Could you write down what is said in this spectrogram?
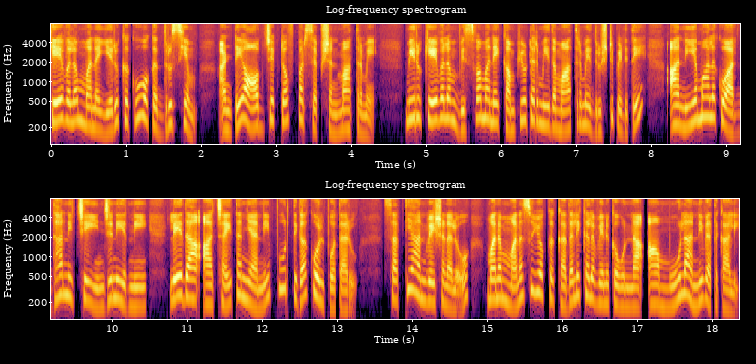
కేవలం మన ఎరుకకు ఒక దృశ్యం అంటే ఆబ్జెక్ట్ ఆఫ్ పర్సెప్షన్ మాత్రమే. మీరు కేవలం విశ్వమనే కంప్యూటర్ మీద మాత్రమే దృష్టి పెడితే ఆ నియమాలకు అర్థాన్నిచ్చే ఇంజనీర్ని లేదా ఆ చైతన్యాన్ని పూర్తిగా కోల్పోతారు. సత్య అన్వేషణలో మనం మనసు యొక్క కదలికల వెనుక ఉన్న ఆ మూలాన్ని వెతకాలి.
